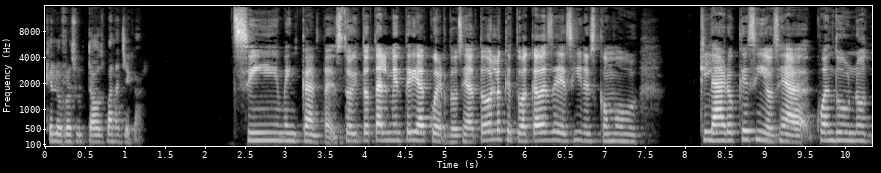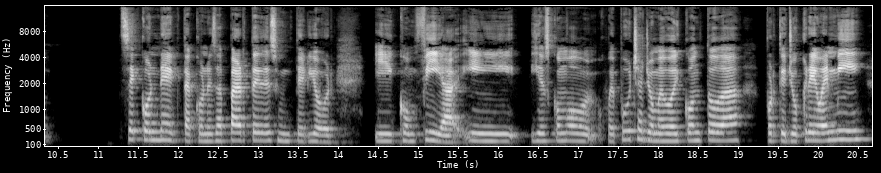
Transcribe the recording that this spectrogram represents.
que los resultados van a llegar. Sí, me encanta, estoy totalmente de acuerdo. O sea, todo lo que tú acabas de decir es como, claro que sí, o sea, cuando uno se conecta con esa parte de su interior y confía y, y es como, pucha, yo me voy con toda porque yo creo en mí,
